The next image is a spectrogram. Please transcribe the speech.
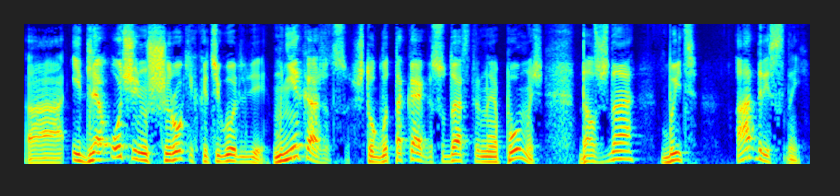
А, и для очень уж широких категорий людей. Мне кажется, что вот такая государственная помощь должна быть адресной,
